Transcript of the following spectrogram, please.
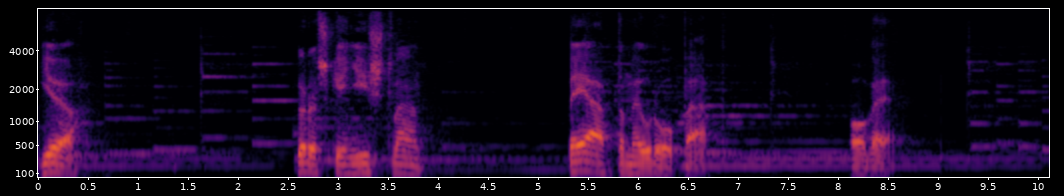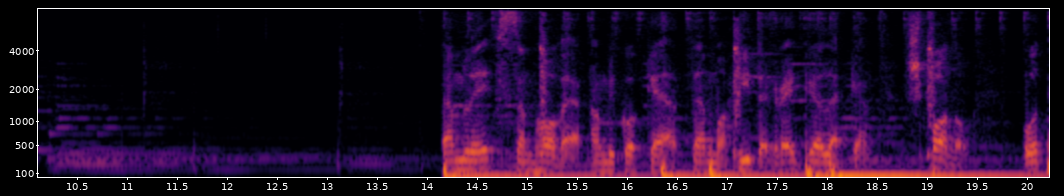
Yeah. Köröskény István. Bejártam Európát. Haver. Emlékszem haver, amikor keltem a hideg reggeleken, spanok, ott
